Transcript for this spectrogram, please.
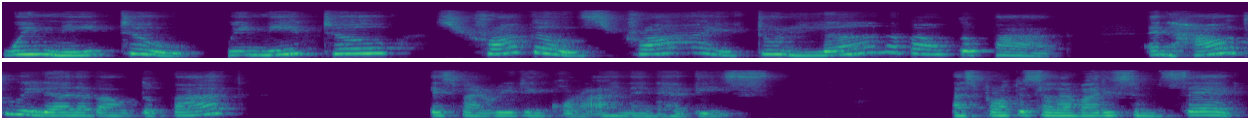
we need to, we need to struggle, strive to learn about the path. And how do we learn about the path? Is by reading Quran and Hadith. As Prophet ﷺ said,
